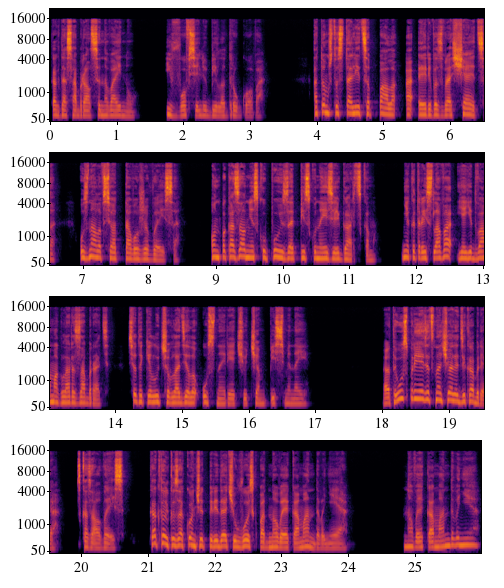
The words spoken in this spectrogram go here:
когда собрался на войну. И вовсе любила другого. О том, что столица пала, а Эри возвращается, узнала все от того же Вейса. Он показал мне скупую записку на Изельгардском. Некоторые слова я едва могла разобрать. Все-таки лучше владела устной речью, чем письменной. «Атеус приедет в начале декабря», — сказал Вейс. «Как только закончит передачу войск под новое командование». «Новое командование?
